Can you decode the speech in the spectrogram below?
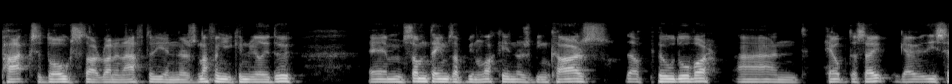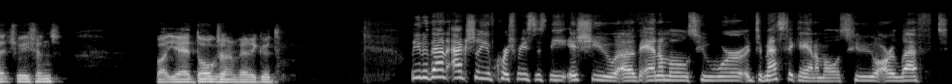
packs of dogs start running after you, and there's nothing you can really do. Um, sometimes I've been lucky and there's been cars that have pulled over and helped us out get out of these situations. But yeah, dogs aren't very good. You know, that actually, of course, raises the issue of animals who were domestic animals who are left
